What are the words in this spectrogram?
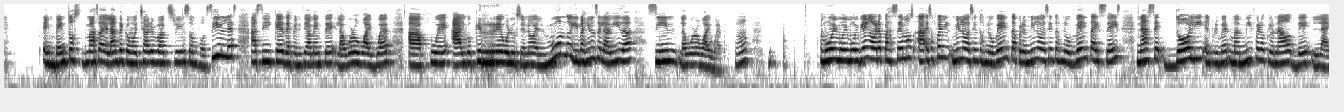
inventos más adelante como Chatterbox Stream son posibles. Así que definitivamente la World Wide Web ah, fue algo que revolucionó el mundo. Imagínense la vida sin la World Wide Web. Muy, muy, muy bien. Ahora pasemos a, eso fue en 1990, pero en 1996 nace Dolly, el primer mamífero clonado de la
